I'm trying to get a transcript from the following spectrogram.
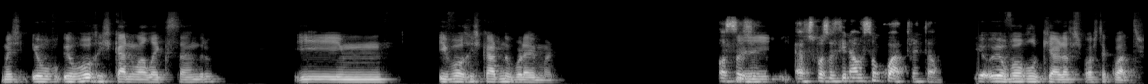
mas eu, eu vou arriscar no Alexandro e, e vou arriscar no Bremer. Ou seja, e... a resposta final são 4, então. Eu, eu vou bloquear a resposta 4.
